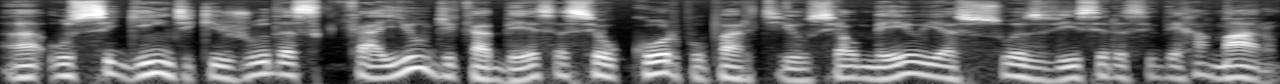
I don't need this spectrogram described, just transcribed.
uh, o seguinte: que Judas caiu de cabeça, seu corpo partiu-se ao meio e as suas vísceras se derramaram.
